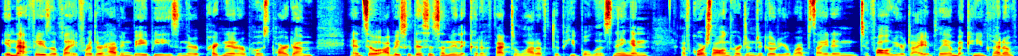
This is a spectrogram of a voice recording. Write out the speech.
in that phase of life where they're having babies and they're pregnant or postpartum. And so obviously this is something that could affect a lot of the people listening. And of course, I'll encourage them to go to your website and to follow your diet plan. But can you kind of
